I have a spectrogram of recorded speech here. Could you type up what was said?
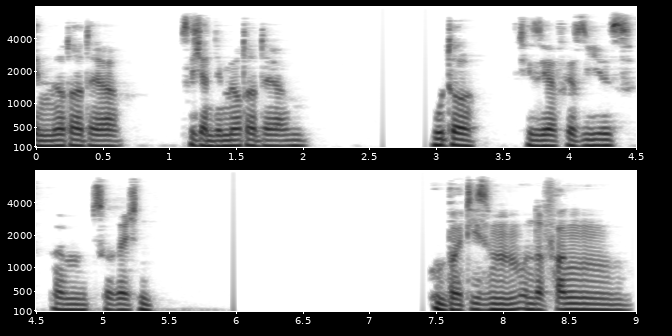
den Mörder der, sich an den Mörder der Mutter, die sehr für sie ist, ähm, zu rächen. Und bei diesem Unterfangen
